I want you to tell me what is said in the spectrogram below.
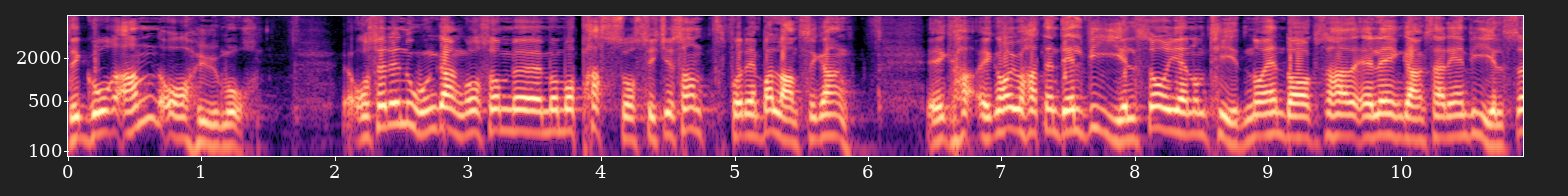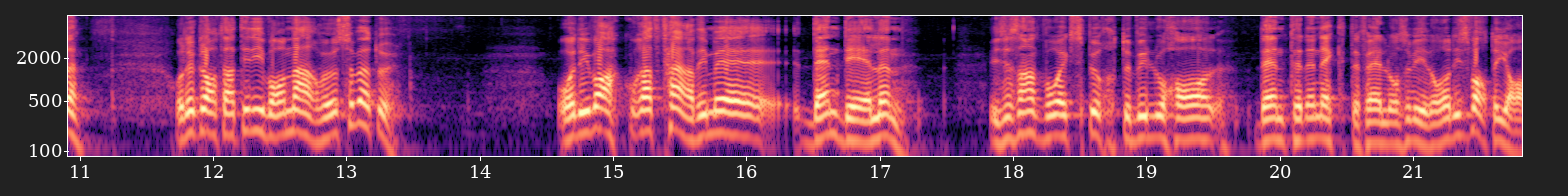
Det går an å ha humor. Og så er det noen ganger som uh, vi må passe oss, ikke sant? for det er en balansegang. Jeg, har, jeg har jo hatt en del vielser gjennom tiden, og en, dag hadde, en gang så hadde jeg en vielse. Og det er klart at de var nervøse, vet du. Og de var akkurat ferdig med den delen ikke sant? hvor jeg spurte vil du ha den til den ektefelle osv. Og, så og de svarte ja.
